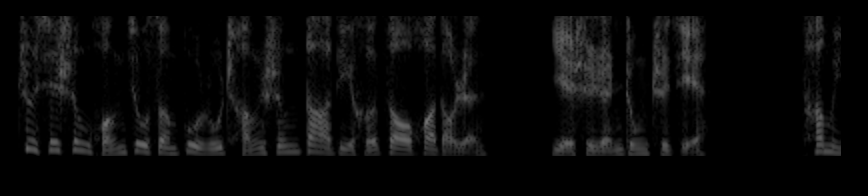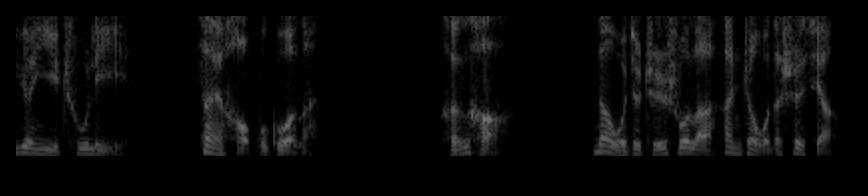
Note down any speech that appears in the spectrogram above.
这些圣皇就算不如长生大帝和造化道人，也是人中之杰。他们愿意出力，再好不过了。很好。那我就直说了，按照我的设想，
